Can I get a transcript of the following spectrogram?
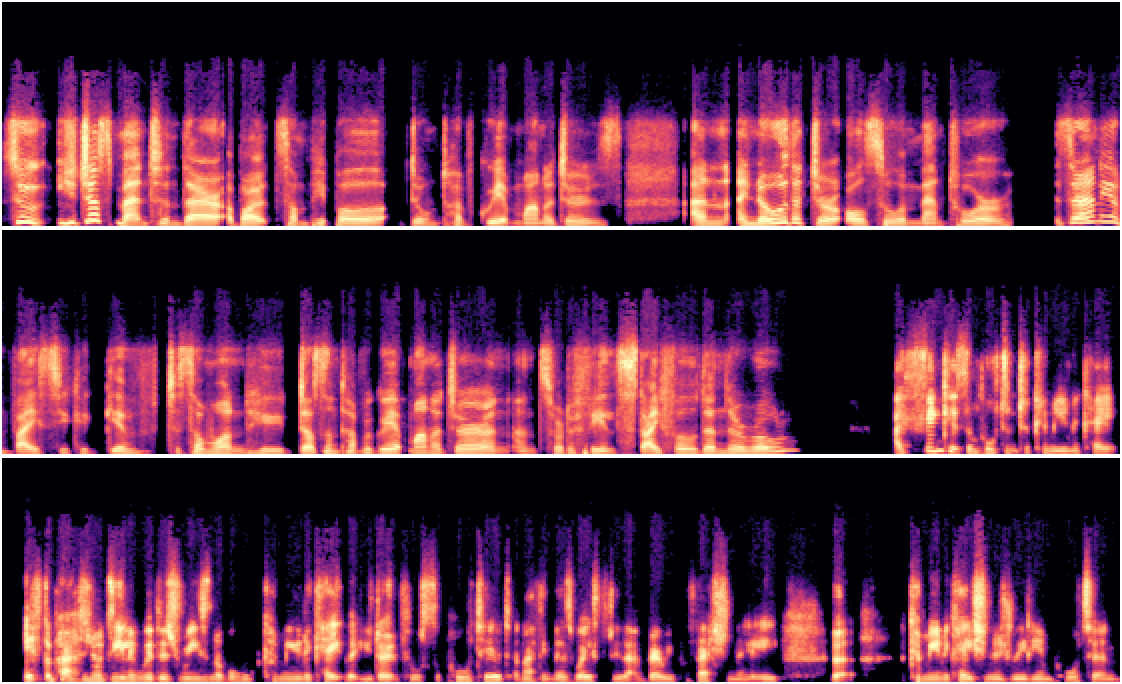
So, you just mentioned there about some people don't have great managers. And I know that you're also a mentor. Is there any advice you could give to someone who doesn't have a great manager and, and sort of feels stifled in their role? I think it's important to communicate. If the person you're dealing with is reasonable, communicate that you don't feel supported. And I think there's ways to do that very professionally. But communication is really important.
